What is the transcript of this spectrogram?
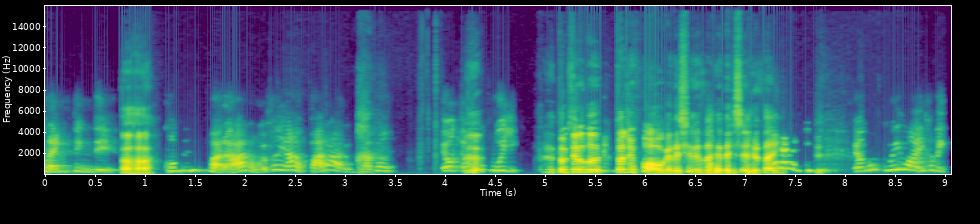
pra entender. Aham. Quando eles pararam, eu falei, ah, pararam, tá bom. Eu, eu não fui, Tô tirando. Tô de folga, deixa eles, deixa eles aí. eu não fui lá e falei,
